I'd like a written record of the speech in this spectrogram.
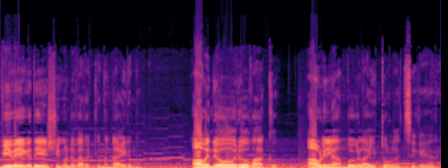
വിവേക് ദേഷ്യം കൊണ്ട് വിറക്കുന്നുണ്ടായിരുന്നു. അവന്റെ ഓരോ വാക്കും അവളിൽ അമ്പുകളായി തുളച്ചു കയറി.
